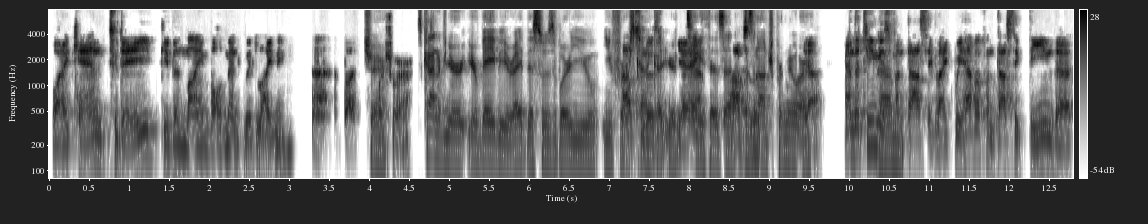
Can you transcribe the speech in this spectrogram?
what I can today, given my involvement with Lightning. Uh, but sure. for sure, it's kind of your your baby, right? This was where you you first Absolutely. kind of cut your yeah, teeth yeah. As, a, as an entrepreneur. Yeah, and the team is um, fantastic. Like we have a fantastic team that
